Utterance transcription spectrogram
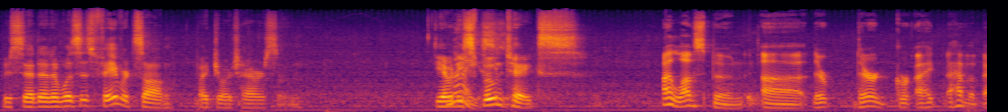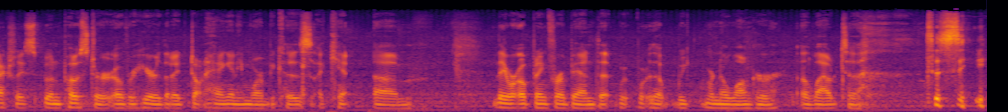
who said that it was his favorite song by George Harrison. Do you have Nice. any spoon takes? I love Spoon. Uh, they're they're gr- I, I have a, actually a Spoon poster over here that I don't hang anymore because I can't. Um, they were opening for a band that we, that we were no longer allowed to to see.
